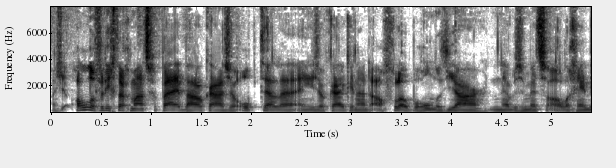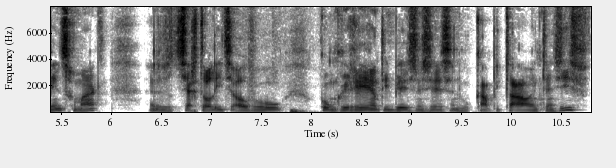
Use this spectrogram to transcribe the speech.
als je alle vliegtuigmaatschappijen bij elkaar zou optellen en je zou kijken naar de afgelopen 100 jaar, dan hebben ze met z'n allen geen winst gemaakt. Dus dat zegt wel iets over hoe concurrerend die business is en hoe kapitaalintensief.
